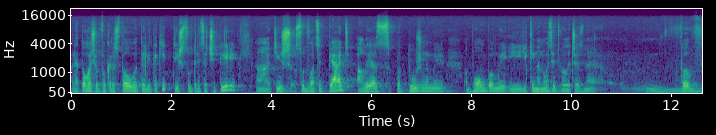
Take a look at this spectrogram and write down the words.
для того, щоб використовувати літаки, ті ж Су-34, е, ті ж Су-25, але з потужними бомбами, і які наносять величезне, в-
